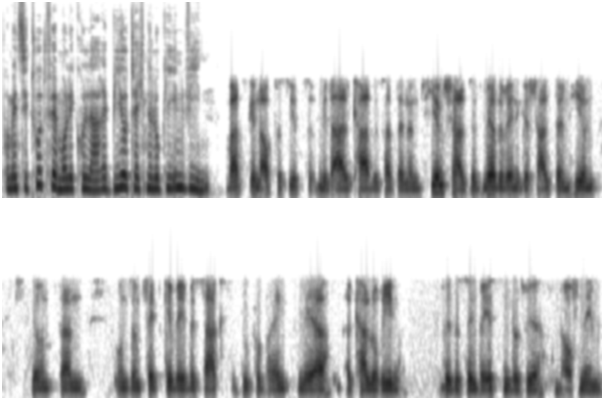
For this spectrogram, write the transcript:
vom Institut für molekulare Biotechnologie in Wien. Was genau passiert mit ALK? Das hat einen Hirnschalter, mehr oder weniger Schalter im Hirn, der uns dann unserem Fettgewebe sagt, du verbrennst mehr Kalorien für dasselbe Essen, das wir aufnehmen.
